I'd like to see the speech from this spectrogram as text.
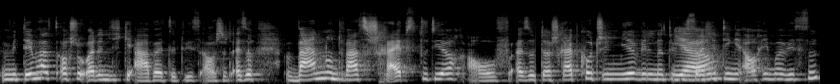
mit dem hast du auch schon ordentlich gearbeitet, wie es ausschaut. Also wann und was schreibst du dir auch auf? Also der Schreibcoach in mir will natürlich ja. solche Dinge auch immer wissen.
